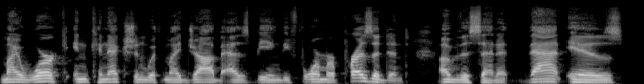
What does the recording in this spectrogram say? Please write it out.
my work in connection with my job as being the former president of the Senate, that is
